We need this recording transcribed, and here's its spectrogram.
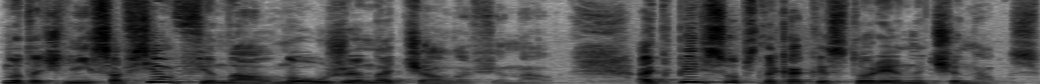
Ну, точнее, не совсем финал, но уже начало финала. А теперь, собственно, как история начиналась.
